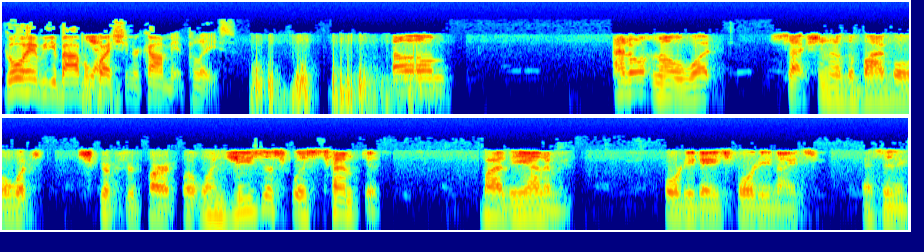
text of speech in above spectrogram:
go ahead with your Bible yeah. question or comment, please. Um, I don't know what section of the Bible or what scripture part, but when Jesus was tempted by the enemy, forty days, forty nights, as an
